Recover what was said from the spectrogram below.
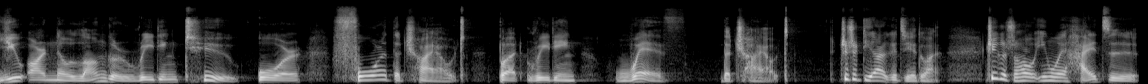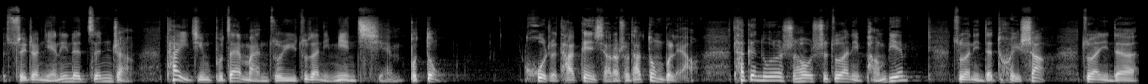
You are no longer reading to or for the child, but reading with the child。这是第二个阶段。这个时候，因为孩子随着年龄的增长，他已经不再满足于坐在你面前不动，或者他更小的时候他动不了，他更多的时候是坐在你旁边，坐在你的腿上，坐在你的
